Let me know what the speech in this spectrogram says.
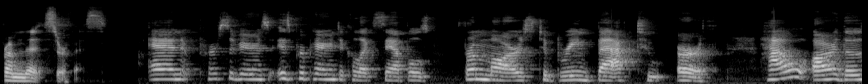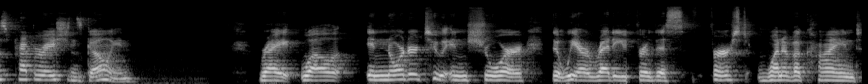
from the surface. And Perseverance is preparing to collect samples from Mars to bring back to Earth. How are those preparations going? Right. Well, in order to ensure that we are ready for this first one of a kind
